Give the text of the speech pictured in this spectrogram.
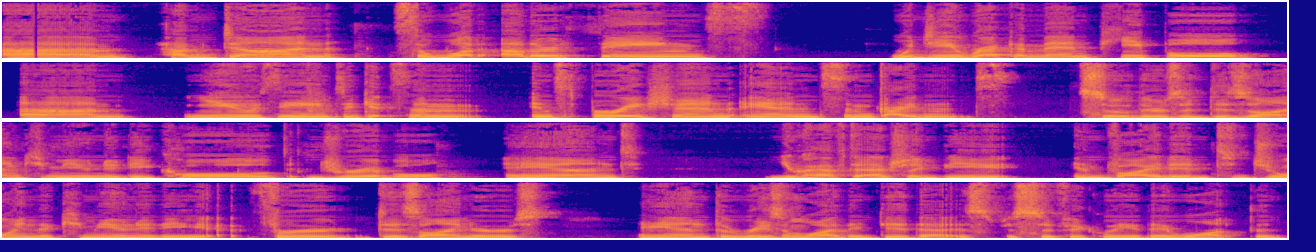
um, have done. So what other things would you recommend people um, using to get some inspiration and some guidance? So there's a design community called Dribbble, and you have to actually be invited to join the community for designers. And the reason why they did that is specifically they want the,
